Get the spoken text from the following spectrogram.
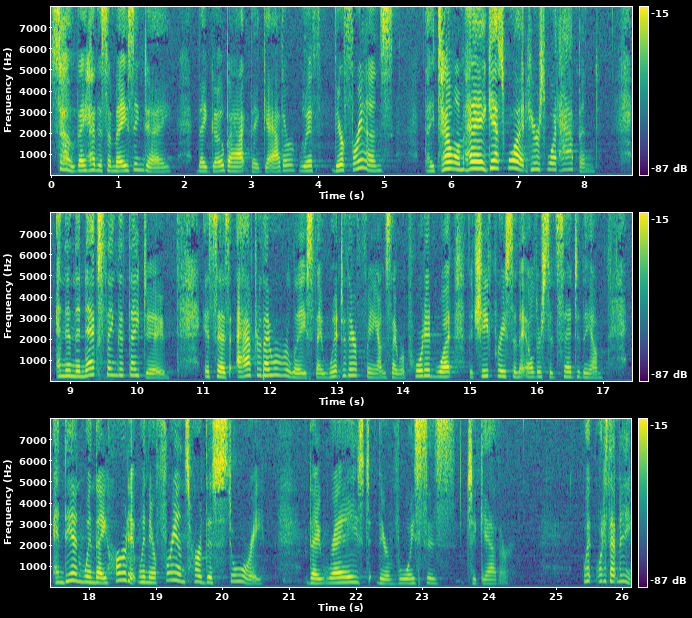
So they had this amazing day. They go back, they gather with their friends. They tell them, hey, guess what? Here's what happened. And then the next thing that they do, it says, after they were released, they went to their friends. They reported what the chief priests and the elders had said to them. And then when they heard it, when their friends heard this story, they raised their voices together. What, what does that mean?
